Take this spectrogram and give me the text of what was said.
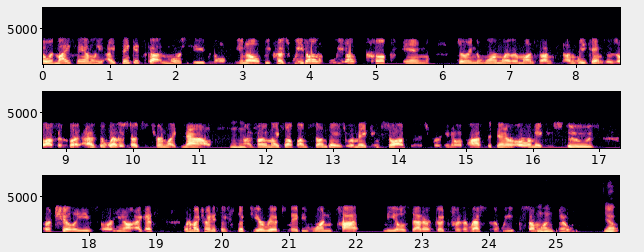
but with my family, I think it's gotten more seasonal. You know, because we don't we don't cook in during the warm weather months on on weekends as often. But as the weather starts to turn like now, Mm-hmm. I find myself on Sundays we're making sauces for you know a pasta dinner, or we're making stews or chilies, or you know I guess what am I trying to say? Stick to your ribs, maybe one pot meals that are good for the rest of the week, somewhat too. Yep.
